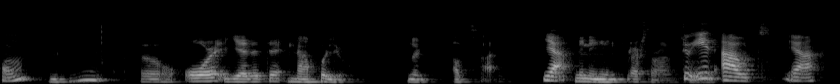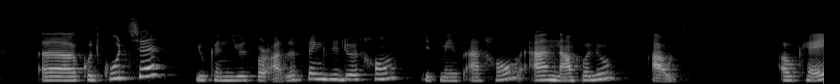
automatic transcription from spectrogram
home. Mhm. Uh, or jedete na polju. Like outside. Yeah, Meaning in restaurants. to eat out yeah uh, kod kuće you can use for other things you do at home. It means at home and napolu out. Okay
